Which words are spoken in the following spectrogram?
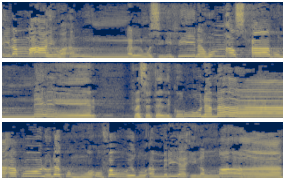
إلى الله وأن المسرفين هم أصحاب النير. فستذكرون ما أقول لكم وأفوض أمري إلى الله.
